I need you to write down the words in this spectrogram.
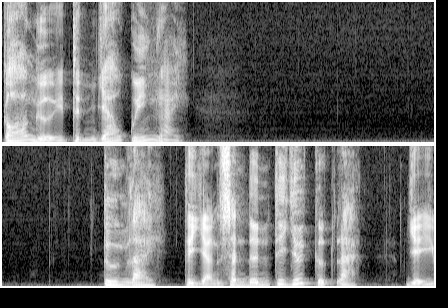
có người thịnh giáo quý ngài tương lai thì giảng sanh đến thế giới cực lạc vậy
